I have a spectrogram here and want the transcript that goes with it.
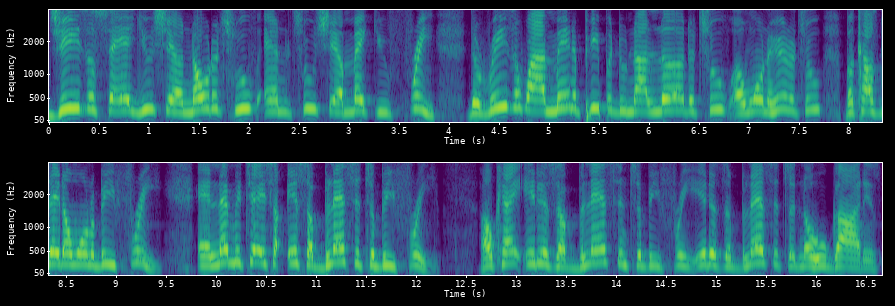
Jesus said, You shall know the truth, and the truth shall make you free. The reason why many people do not love the truth or want to hear the truth, because they don't want to be free. And let me tell you something, it's a blessing to be free. Okay, it is a blessing to be free. It is a blessing to know who God is.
